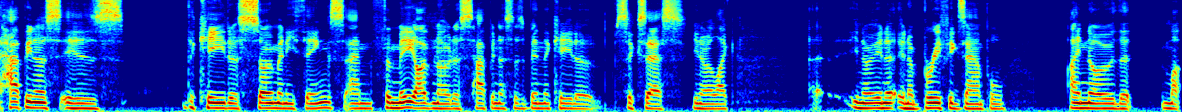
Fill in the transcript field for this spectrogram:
happiness is the key to so many things, and for me, I've noticed happiness has been the key to success. You know, like, uh, you know, in a in a brief example, I know that my,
